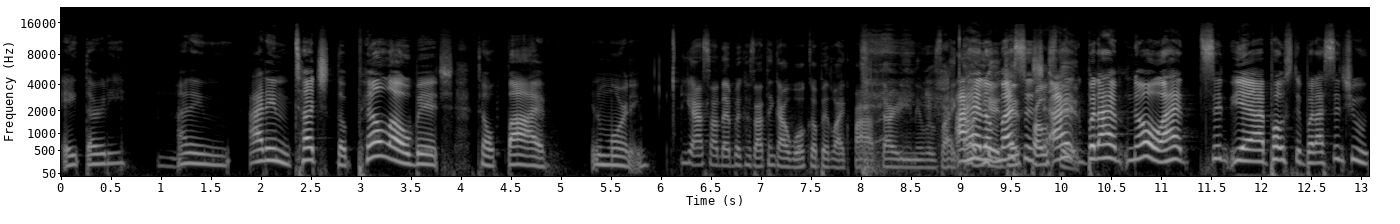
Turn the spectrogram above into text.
eight thirty. Mhm. I didn't I didn't touch the pillow, bitch, till five in the morning. Yeah, I saw that because I think I woke up at like five thirty and it was like I oh, had you a message. I but I no. I had sent. Yeah, I posted, but I sent you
